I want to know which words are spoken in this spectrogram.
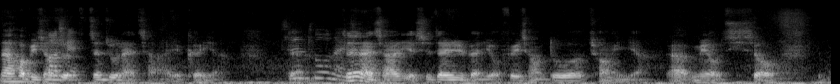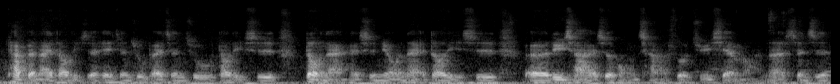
那好比像做珍珠奶茶也可以啊。珍珠奶珍珠奶茶，茶也是在日本有非常多创意啊，呃，没有受它本来到底是黑珍珠、白珍珠，到底是豆奶还是牛奶，到底是呃绿茶还是红茶所局限嘛？那甚至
